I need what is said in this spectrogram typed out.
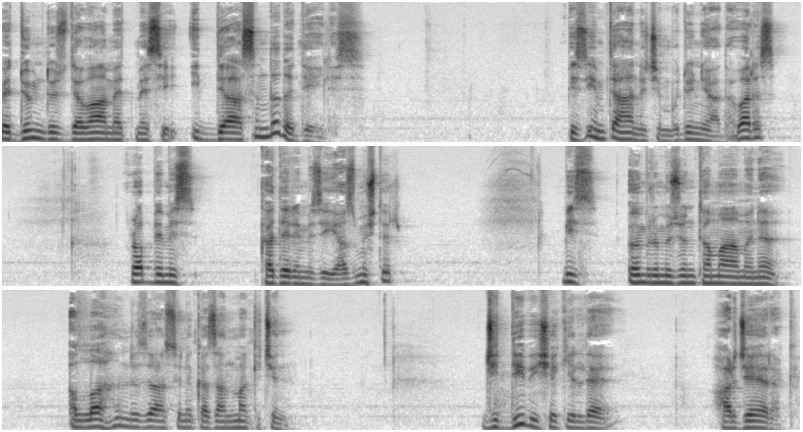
ve dümdüz devam etmesi iddiasında da değiliz. Biz imtihan için bu dünyada varız. Rabbimiz kaderimizi yazmıştır. Biz ömrümüzün tamamını Allah'ın rızasını kazanmak için ciddi bir şekilde harcayarak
